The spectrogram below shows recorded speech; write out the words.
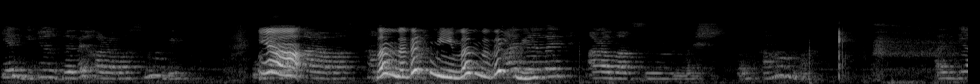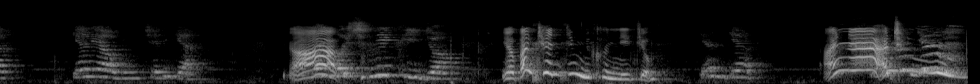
Gel gidiyoruz bebek arabasına. Bu Ya, arabası tamam. Ben bebek miyim? Ben bebek Ay miyim? bebek arabasıymışsın tamam mı? Hadi gel. Gel yavrum içeri gel. Ben Ya, başını yıkayacağım. ya ben kendim yıkanacağım. Gel gel. Anne açılmıyor.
